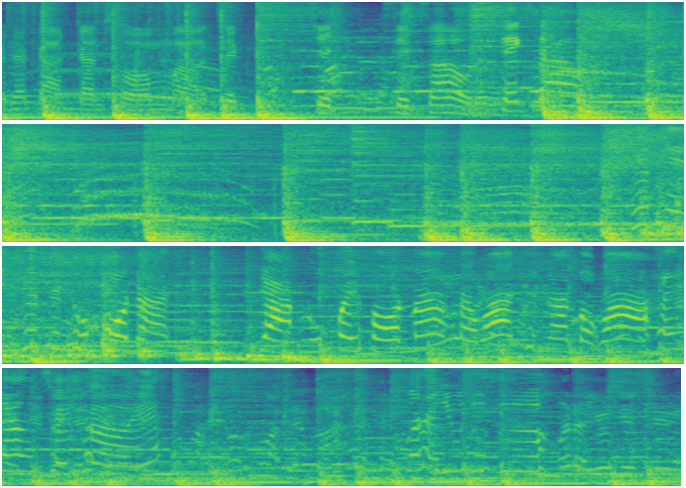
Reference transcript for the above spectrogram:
บรรยากาศการซ้อมมาเช็คเช็คเช็คเศร้านะเช็คซาวด์ มื่อ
